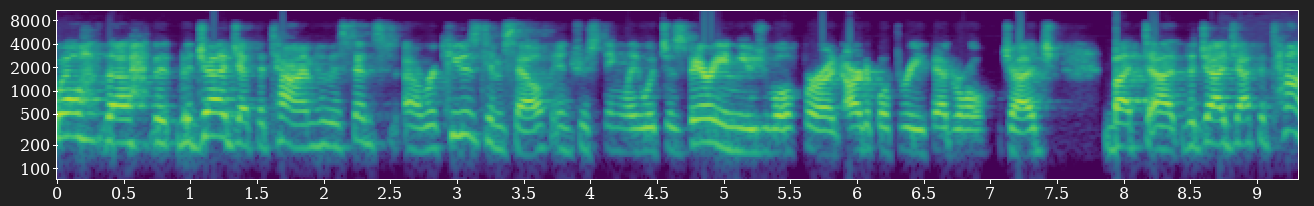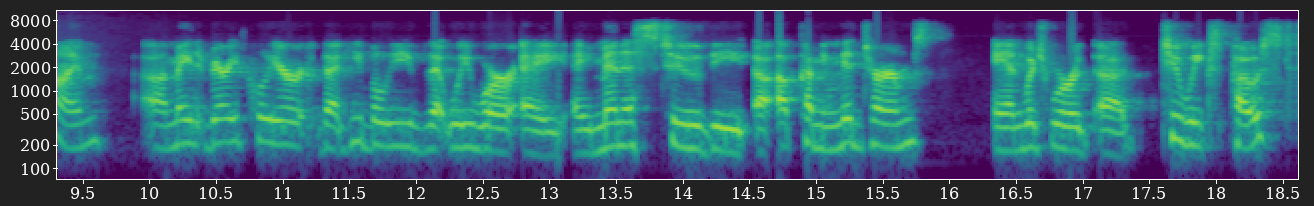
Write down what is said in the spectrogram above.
Well, the, the, the judge at the time, who has since uh, recused himself, interestingly, which is very unusual for an Article Three federal judge, but uh, the judge at the time uh, made it very clear that he believed that we were a, a menace to the uh, upcoming midterms, and which were uh, two weeks post.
